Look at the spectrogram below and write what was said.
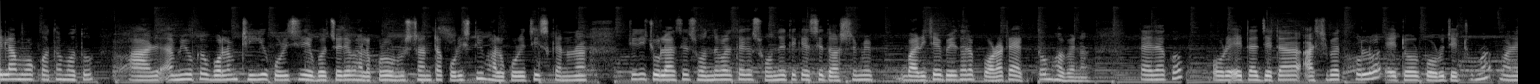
এলাম ওর কথা মতো। আর আমি ওকে বললাম, ঠিকই করেছিস, এবছরে ভালো করে অনুষ্ঠানটা করিসনি, ভালো করেছিস। কেননা যদি চলে আসে সন্ধ্যেবেলা থেকে সন্ধ্যে থেকে এসে সময় বাড়ি যাবে, তাহলে পড়াটা একদম হবে না। তাই দেখো, ওর এটা যেটা আশীর্বাদ করল, এটা ওর বড়ো জেঠুমা মানে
